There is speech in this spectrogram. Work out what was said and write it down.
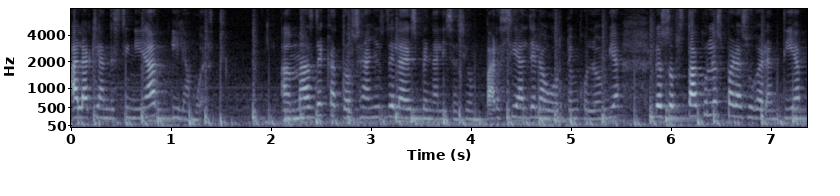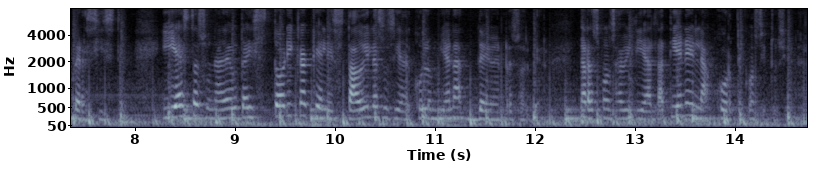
a la clandestinidad y la muerte. A más de 14 años de la despenalización parcial del aborto en Colombia, los obstáculos para su garantía persisten y esta es una deuda histórica que el Estado y la sociedad colombiana deben resolver. La responsabilidad la tiene la Corte Constitucional.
